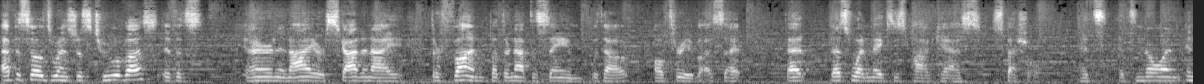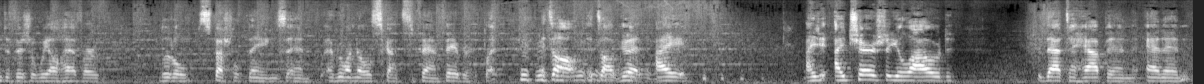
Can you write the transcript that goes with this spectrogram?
episodes when it's just two of us, if it's Aaron and I or Scott and I, they're fun, but they're not the same without all three of us. That that that's what makes this podcast special. It's it's no one individual. We all have our little special things, and everyone knows Scott's a fan favorite. But it's all it's all good. I I I cherish that you allowed that to happen, and then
